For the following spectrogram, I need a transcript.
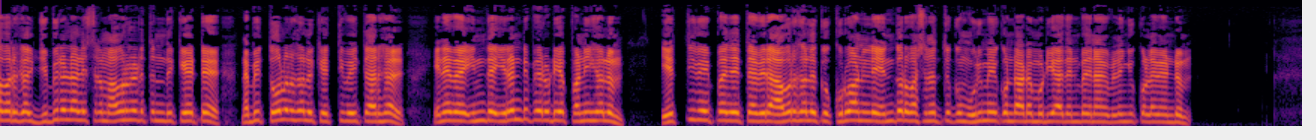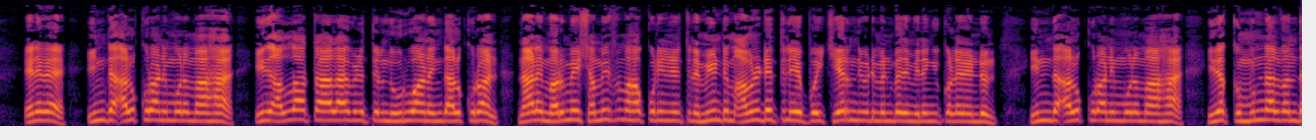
அவர்கள் ஜிபிரல் அலி இஸ்லாம் அவர்களிடத்திலிருந்து கேட்டு நபி தோழர்களுக்கு எத்தி வைத்தார்கள். எனவே இந்த இரண்டு பேருடைய பணிகளும் எத்தி வைப்பதை தவிர அவர்களுக்கு குர்வானிலே எந்த ஒரு வசனத்துக்கும் உரிமை கொண்டாட முடியாது என்பதை நாங்கள் விளங்கிக் கொள்ள வேண்டும். எனவே இந்த அல் குரானின் மூலமாக இது அல்லா தாலாவிடத்திலிருந்து உருவான இந்த அல் குரான் நாளை மறுமை சமீபமாக கூடிய நேரத்தில் மீண்டும் அவனிடத்திலேயே போய் சேர்ந்துவிடும் என்பதை விளங்கிக் கொள்ள வேண்டும். இந்த அல் குரானின் மூலமாக இதற்கு முன்னால் வந்த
